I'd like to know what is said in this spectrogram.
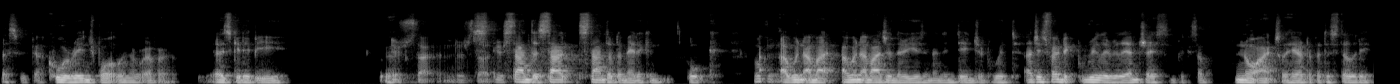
this would be a core range bottling or whatever, is going to be standard, standard, standard American oak. Okay. I, I wouldn't ima- I wouldn't imagine they're using an endangered wood. I just found it really, really interesting because I've not actually heard of a distillery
